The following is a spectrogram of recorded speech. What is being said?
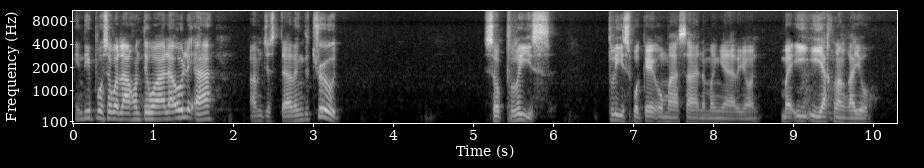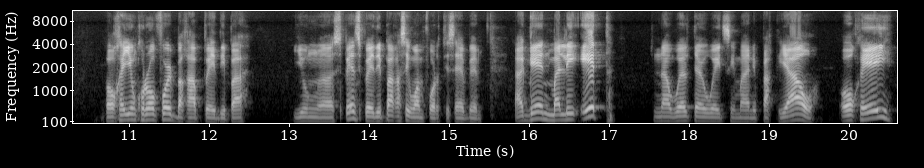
Hindi po sa wala akong tiwala uli, ah. I'm just telling the truth. So please, please wag kayo umasa na mangyari yon. Maiiyak lang kayo. Okay, yung Crawford, baka pwede pa. Yung uh, Spence, pwede pa kasi 147. Again, maliit na welterweight si Manny Pacquiao. Okay?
